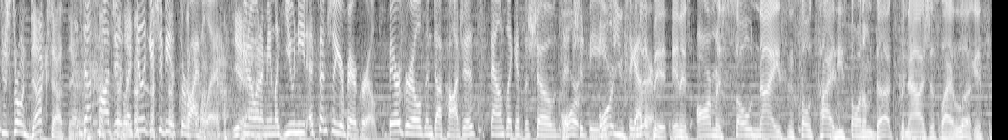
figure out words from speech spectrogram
You're just throwing ducks out there. Duck Hodges, I feel like you should be a survivalist. Yeah. You know what I mean? Like you need essentially your Bear Grylls. Bear Grylls and Duck Hodges sounds like it's a show that or, should be or you together. flip it and his arm is so nice and so tight he's throwing them ducks but now it's just like look it's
